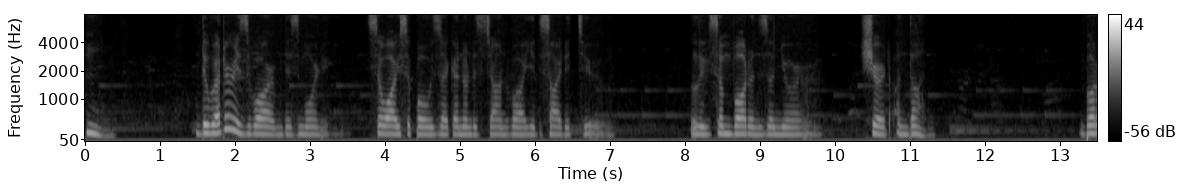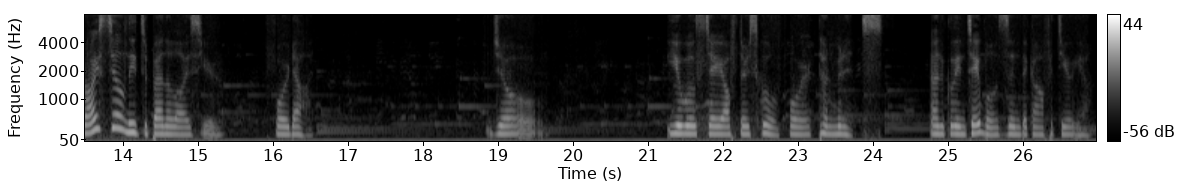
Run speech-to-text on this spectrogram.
Hmm. The weather is warm this morning, so I suppose I can understand why you decided to leave some buttons on your shirt undone. But I still need to penalize you for that. Joe, you will stay after school for 10 minutes and clean tables in the cafeteria.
